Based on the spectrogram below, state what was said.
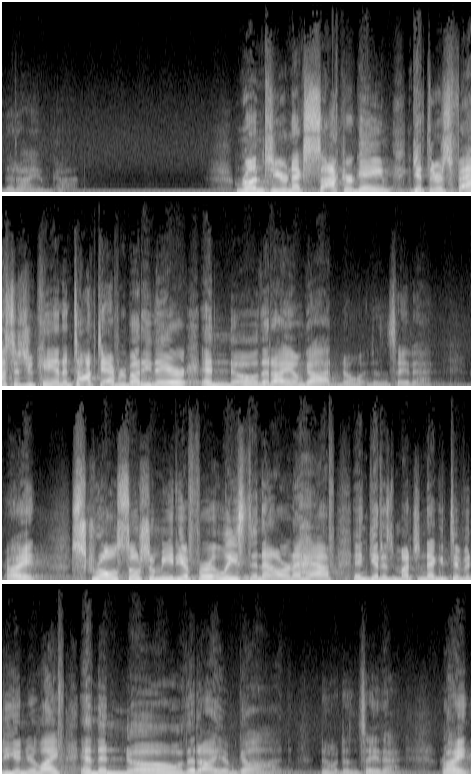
that I am God." Run to your next soccer game. Get there as fast as you can and talk to everybody there and know that I am God. No, it doesn't say that, right? Scroll social media for at least an hour and a half and get as much negativity in your life and then know that I am God. No, it doesn't say that, right?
